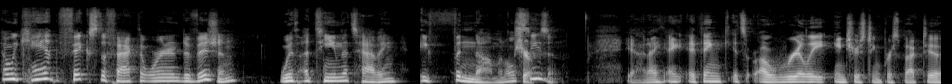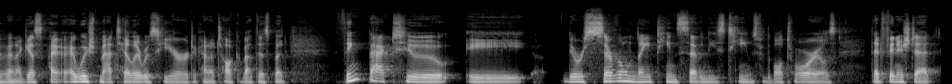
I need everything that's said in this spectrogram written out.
And we can't fix the fact that we're in a division with a team that's having a phenomenal season. Yeah, and I, I- I think it's a really interesting perspective. And I guess I, I wish Matt Taylor was here to kind of talk about this. But think back to a there were several 1970s teams for the Baltimore Orioles that finished at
